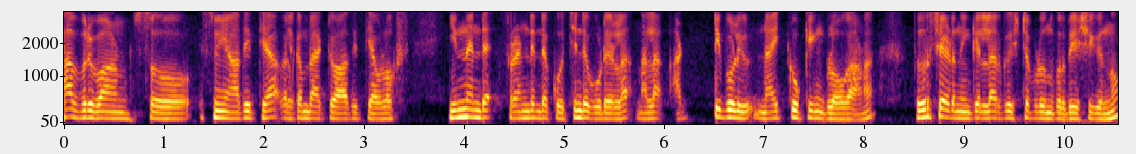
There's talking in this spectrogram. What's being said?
Have one so is me Aditya welcome back to Aditya vlogs ഇന്ന് എന്റെ ഫ്രണ്ടിന്റെ കൊച്ചിന്റെ കൂടെയുള്ള നല്ല അടിപൊളി നൈറ്റ് കുക്കിംഗ് വ്ളോഗാണ് തീർച്ചയായിട്ടും നിങ്ങൾക്ക് എല്ലാവർക്കും ഇഷ്ടപ്പെടുമെന്ന് പ്രതീക്ഷിക്കുന്നു.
